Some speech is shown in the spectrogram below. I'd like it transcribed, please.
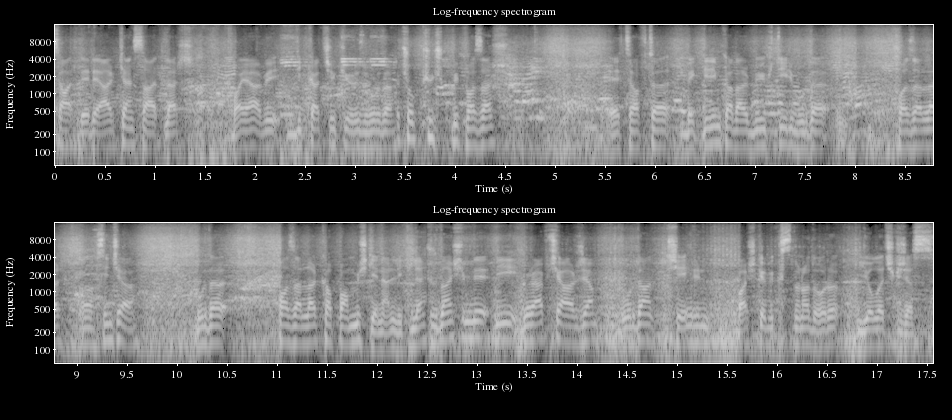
saatleri, erken saatler. Bayağı bir dikkat çekiyoruz burada. Çok küçük bir pazar. Etrafta beklediğim kadar büyük değil burada pazarlar. Oh, Sinça. Burada pazarlar kapanmış genellikle. Şuradan şimdi bir Grab çağıracağım. Buradan şehrin başka bir kısmına doğru yola çıkacağız.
